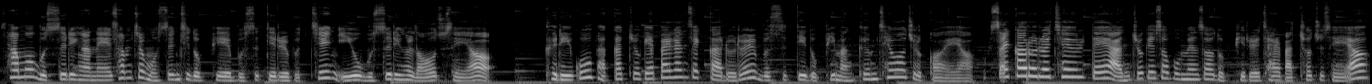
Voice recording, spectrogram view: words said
3호 무스링 안에 3.5cm 높이의 무스티를 붙인 2호 무스링을 넣어주세요. 그리고 바깥쪽에 빨간색 가루를 무스띠 높이만큼 채워줄 거예요. 쌀가루를 채울 때 안쪽에서 보면서 높이를 잘 맞춰주세요.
